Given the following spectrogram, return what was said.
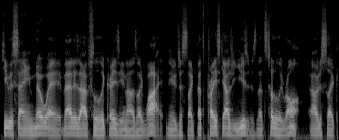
he was saying, "No way, that is absolutely crazy," and I was like, "Why?" And he was just like, "That's price gouging users. That's totally wrong." And I was just like,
